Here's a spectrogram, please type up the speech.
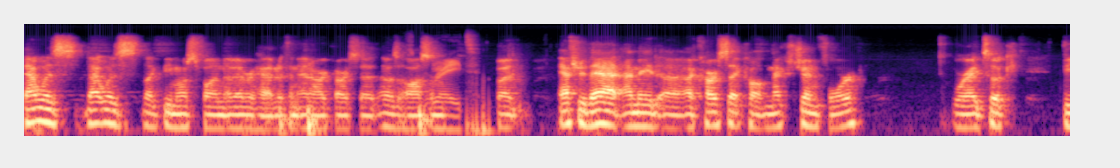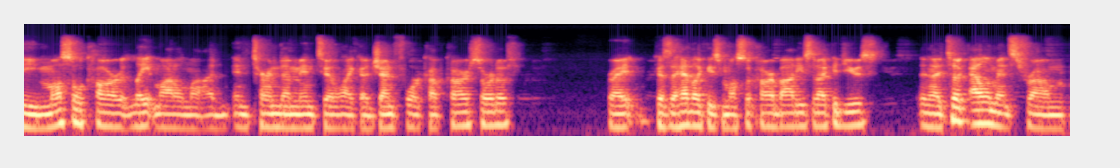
that was that was like the most fun I've ever had with an NR car set. That was awesome. Great. But after that, I made a, a car set called Next Gen Four, where I took the muscle car late model mod and turned them into like a Gen Four Cup car, sort of, right? Because they had like these muscle car bodies that I could use, and I took elements from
